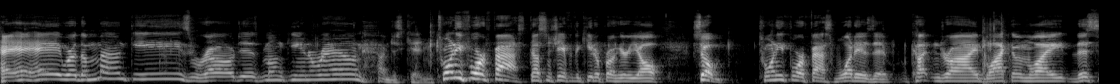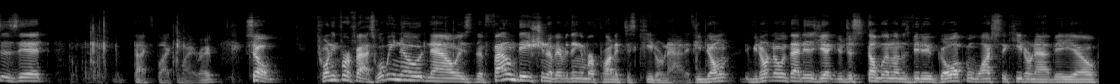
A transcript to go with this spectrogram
Hey, hey, hey, we're the monkeys. We're all just monkeying around. I'm just kidding. 24 fast. Dustin Schaffer, the Keto Pro here, y'all. So, 24 fast, what is it? Cut and dry, black and white. This is it. Facts, black and white, right? So, 24 fast. What we know now is the foundation of everything of our product is Keto Nat. If you don't, if you don't know what that is yet, you're just stumbling on this video. Go up and watch the Keto Nat video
